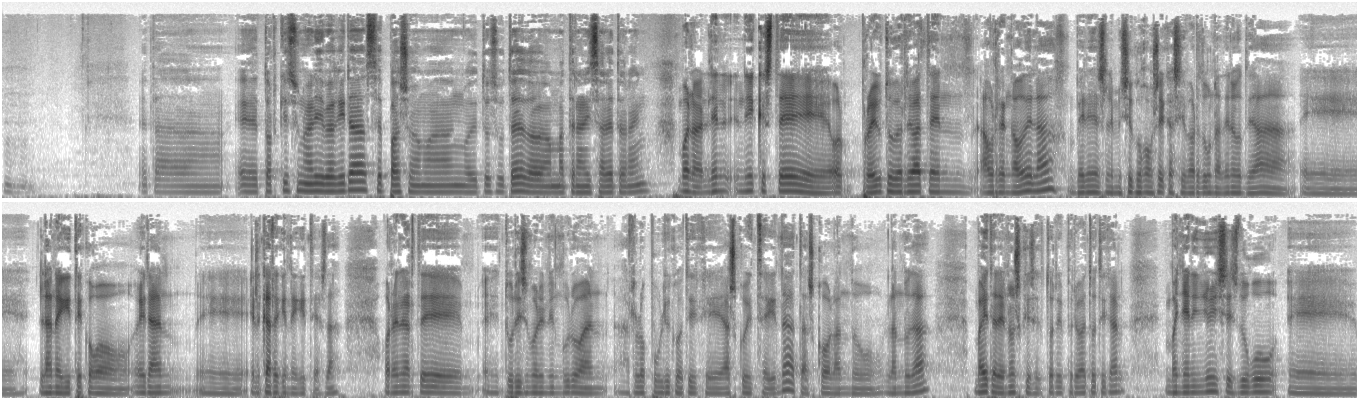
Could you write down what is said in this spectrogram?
Mhm. Eta e, torkizunari begira, ze paso emango dituzute edo ematen ari zarete orain? Bueno, nik este proiektu berri baten aurren gaudela, berez lehenbiziko gauzek hasi bar duguna denok da e, lan egiteko eran e, elkarrekin egiteaz da. Horren arte e, turismoren inguruan arlo publikotik e, asko hitz egin da, eta asko landu, landu da, baita noski sektori pribatotikan, baina inoiz ez dugu e,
